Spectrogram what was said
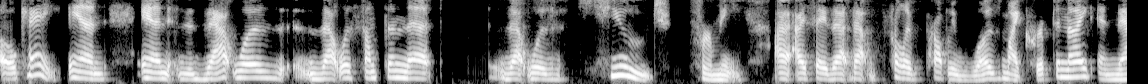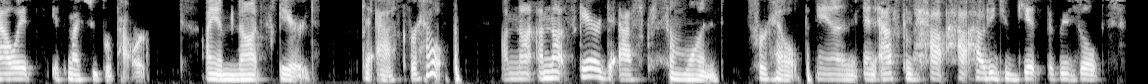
okay and and that was that was something that that was huge for me. I, I say that that probably probably was my kryptonite and now it's it's my superpower. I am not scared to ask for help. I'm not i'm not scared to ask someone for help and and ask them how how, how did you get the results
